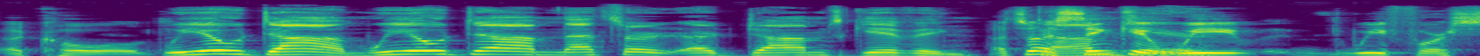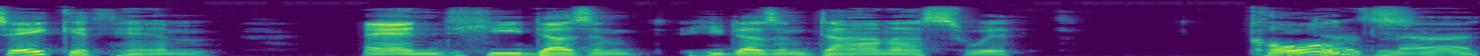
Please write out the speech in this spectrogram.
a cold. We owe Dom. We owe Dom. That's our, our Dom's giving. That's what I was thinking. here. We we forsaketh him, and he doesn't he doesn't don us with He colds. does not.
